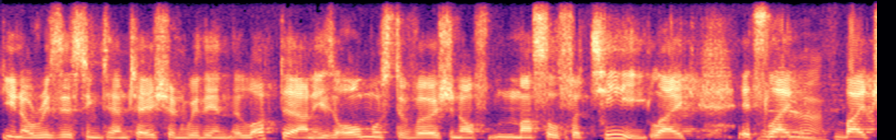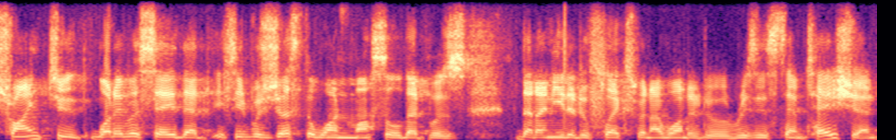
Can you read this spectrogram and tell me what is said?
you know resisting temptation within the lockdown is almost a version of muscle fatigue. Like it's Yeah. like by trying to whatever say that if it was just the one muscle that was that I needed to flex when I wanted to resist temptation,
